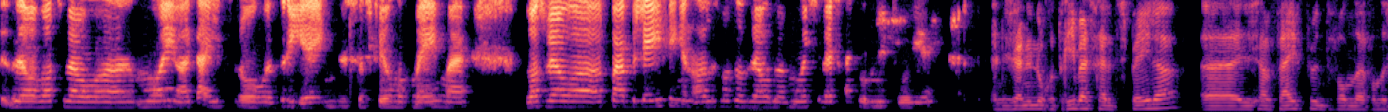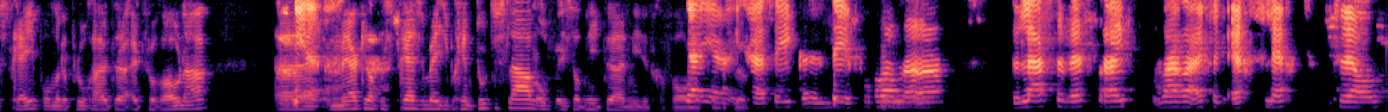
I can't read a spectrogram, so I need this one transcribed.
dat was wel uh, mooi. Uiteindelijk verloren we 3-1. Dus dat viel nog mee. Maar het was wel uh, qua beleving en alles was dat wel de mooiste wedstrijd tot nu toe hier. En er zijn nu nog drie wedstrijden te spelen. er zijn vijf punten van de, van de streep onder de ploeg uit, uit Verona. Merk je dat de stress een beetje begint toe te slaan? Of is dat niet, niet het geval? Ja, ja, ja zeker. Nee, vooral de laatste wedstrijd waren we eigenlijk echt slecht. Terwijl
